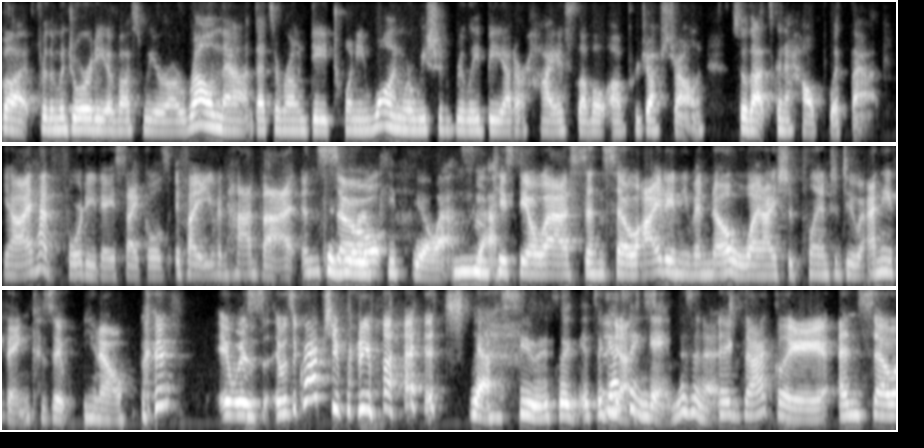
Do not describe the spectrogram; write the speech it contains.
but for the majority of us we are around that that's around day 21 where we should really be at our highest level of progesterone so that's going to help with that Yeah, I had 40 day cycles if I even had that. And because you were so PCOS. Mhm, Yeah. PCOS. And so I didn't even know when I should plan to do anything because it, you know, it was it was a crapshoot pretty much. Yes, you. It's a it's a guessing Yes. game, isn't it? Exactly. And so,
